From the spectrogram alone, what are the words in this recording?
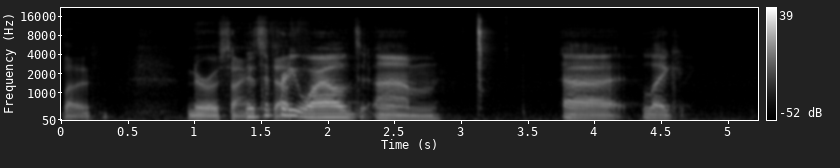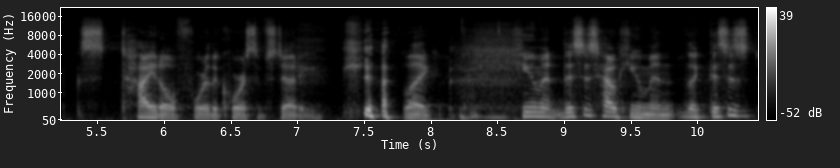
a lot of neuroscience. It's a pretty wild, um, uh, like title for the course of study. Yeah. Like human this is how human like this is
